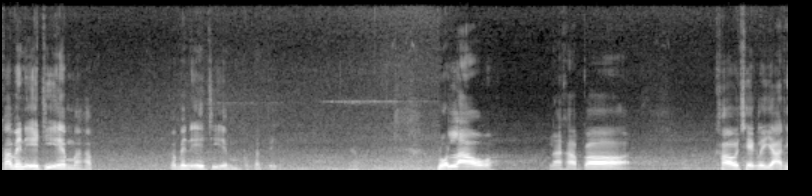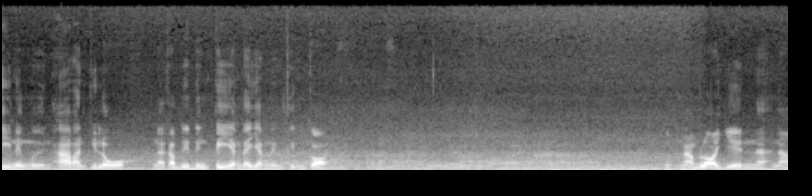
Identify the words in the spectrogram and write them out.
ก็เป็น AGM อะครับ ก็เป็น AGM ปกติ รถเรานะครับก็เข้าเช็คระยะที่ 15,000 กิโลนะครับหรือ 1 ปีอย่างใดอย่างหนึ่งถึงก่อน น้ำรอเย็นนะ น้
